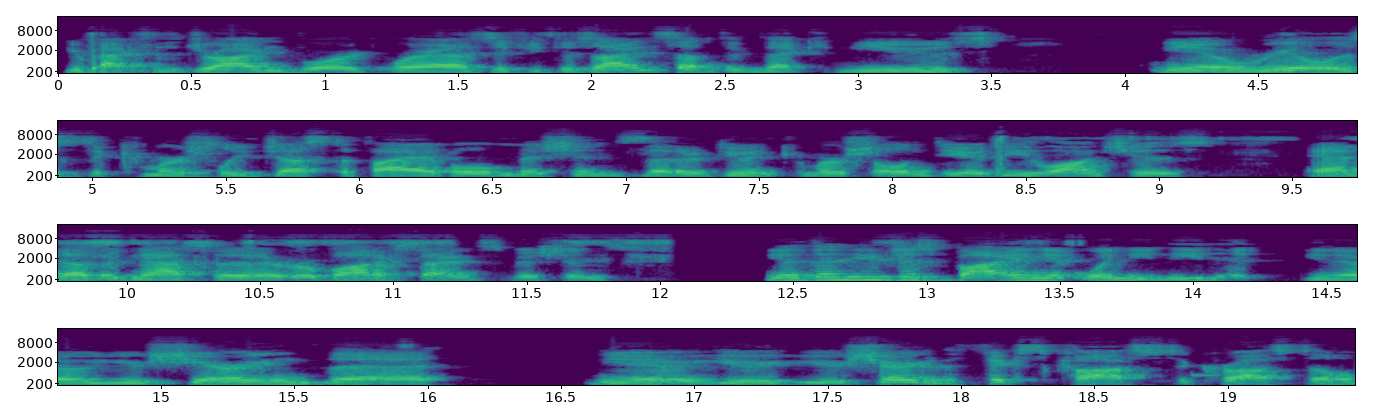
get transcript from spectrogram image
you're back to the drawing board. Whereas if you design something that can use, you know, realistic, commercially justifiable missions that are doing commercial and DoD launches and other NASA robotic science missions, you know, then you're just buying it when you need it. You know, you're sharing the, you know, you're you're sharing the fixed costs across a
